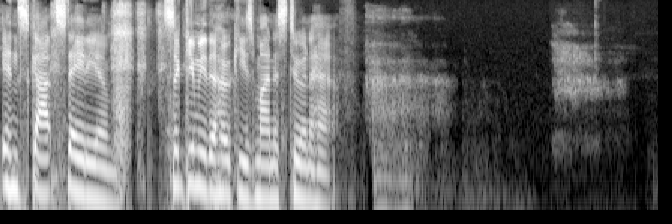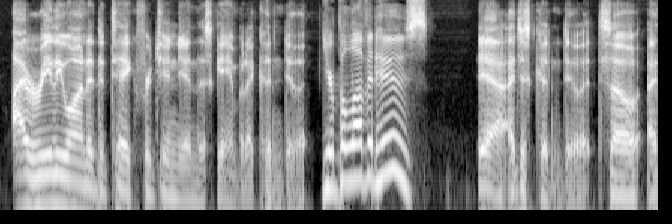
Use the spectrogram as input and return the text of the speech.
in Scott Stadium. So give me the Hokies minus two and a half. I really wanted to take Virginia in this game, but I couldn't do it. Your beloved Hoos? Yeah, I just couldn't do it. So I,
